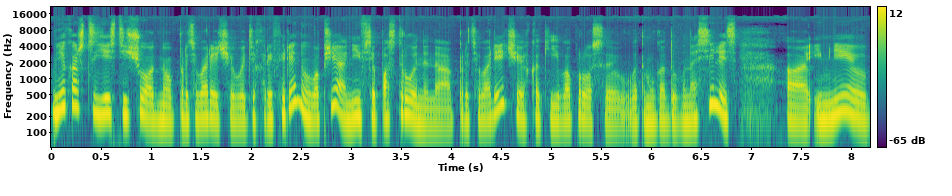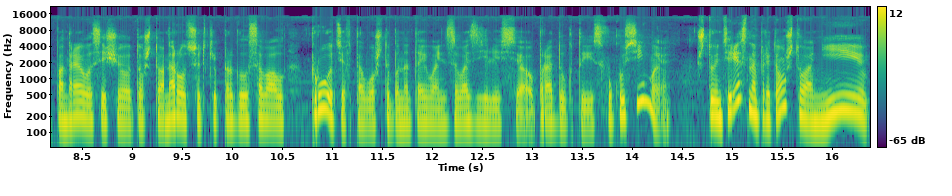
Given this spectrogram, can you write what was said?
Мне кажется, есть еще одно противоречие в этих референдумах. Вообще они все построены на противоречиях, какие вопросы в этом году выносились. А, и мне понравилось еще то, что народ все-таки проголосовал против того, чтобы на Тайвань завозились а, продукты из Фукусимы. Что интересно, при том, что они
